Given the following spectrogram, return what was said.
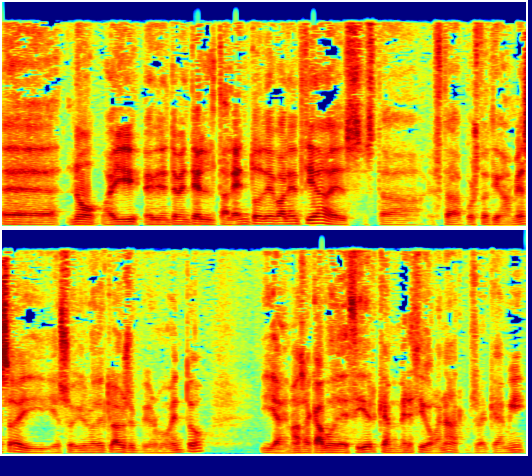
Eh, no, ahí evidentemente el talento de Valencia es, está, está puesto encima de la mesa y eso yo lo declaro desde el primer momento y además acabo de decir que han merecido ganar, o sea que a mí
